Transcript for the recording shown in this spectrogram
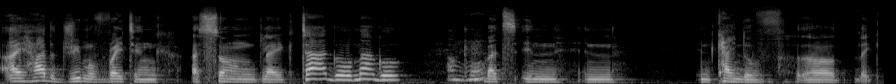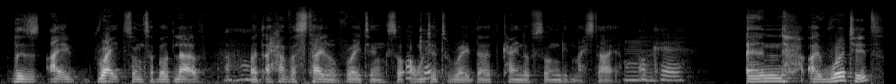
I had a dream of writing a song like Tago Mago, Okay. but in in in kind of uh, like there's I write songs about love, but I have a style of writing, so I Uh-huh. Wanted to write that kind of song in my style. Okay. And I wrote it.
